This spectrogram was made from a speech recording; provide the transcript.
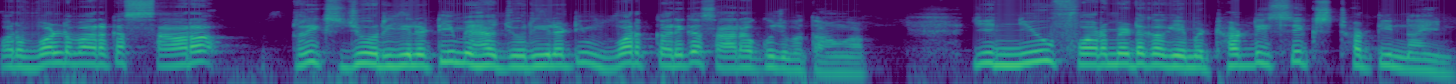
और वर्ल्ड वार का सारा ट्रिक्स जो रियलिटी में है, जो रियलिटी में वर्क करेगा, सारा कुछ बताऊँगा। ये न्यू फॉर्मेट का गेम है थर्टी सिक्स थर्टी नाइन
